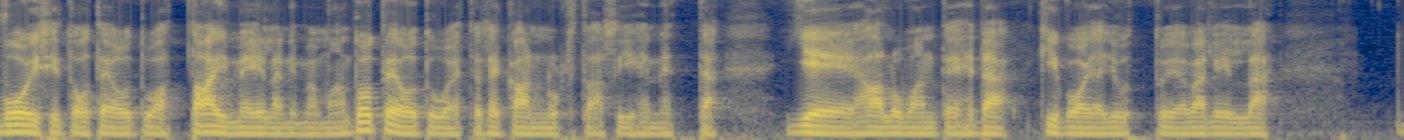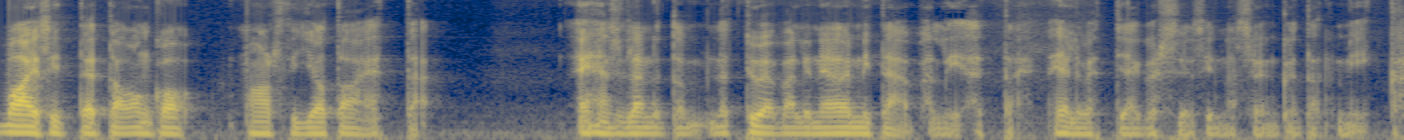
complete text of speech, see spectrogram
voisi toteutua, tai meillä nimenomaan toteutuu, että se kannustaa siihen, että jee, haluan tehdä kivoja juttuja välillä, vai sitten, että onko mahdollisesti jotain, että eihän sillä nyt ole työvälineellä mitään väliä, että helvettiäkö se sinä sönkötät Miikka.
